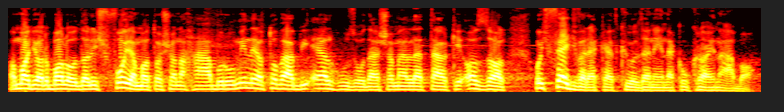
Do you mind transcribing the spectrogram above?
A magyar baloldal is folyamatosan a háború minél további elhúzódása mellett áll ki azzal, hogy fegyvereket küldenének Ukrajnába.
